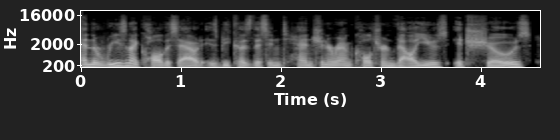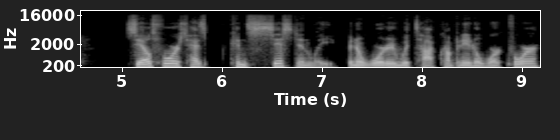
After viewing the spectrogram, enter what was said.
And the reason I call this out is because this intention around culture and values, it shows Salesforce has consistently been awarded with top company to work for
